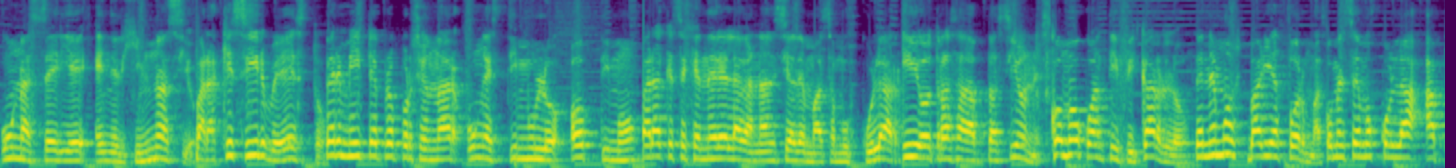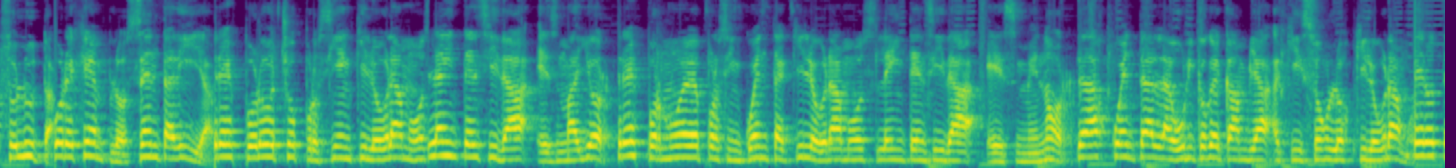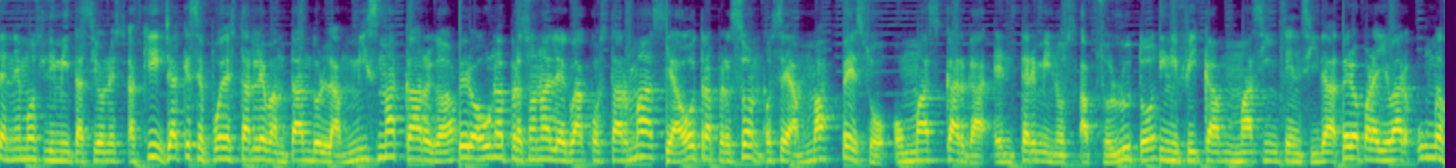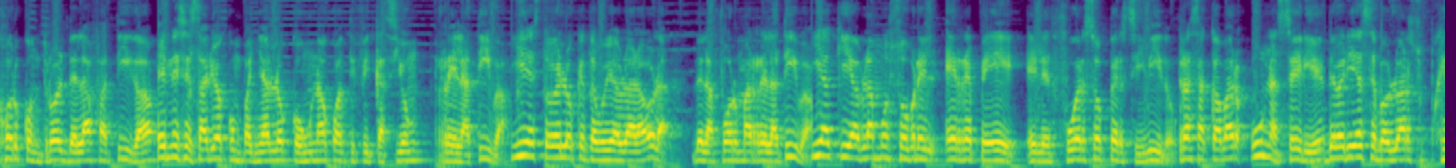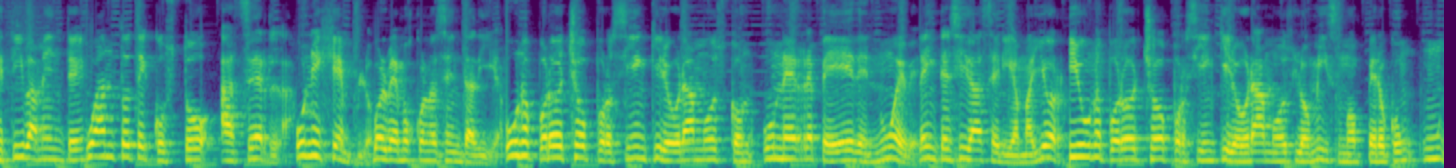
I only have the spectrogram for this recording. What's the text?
una serie en el gimnasio. ¿Para qué sirve esto? Permite proporcionar un estímulo óptimo para que se genere la ganancia de masa muscular y otras adaptaciones. ¿Cómo cuantificarlo? Tenemos varias formas. Comencemos con la absoluta. Por ejemplo, sentadilla 3 por 8 por 100 kilogramos, la intensidad es mayor. 3 por 9 por 50 kilogramos la intensidad es menor. Te das cuenta, lo único que cambia aquí son los kilogramos. Pero tenemos limitaciones aquí, ya que se puede estar levantando la misma carga, pero a una persona le va a costar más que a otra persona. O sea, más peso o más carga en términos absolutos significa más intensidad. Pero para llevar un mejor control de la fatiga es necesario acompañarlo con una cuantificación relativa. Y esto es lo que te voy a hablar ahora, de la forma relativa. Y aquí hablamos sobre el RPE, el esfuerzo percibido. Tras acabar una serie, deberías evaluar subjetivamente cuánto te costó hacerla. Un ejemplo, volvemos con la sentadilla. 1 por 8 por 100 kilogramos con un RPE de 9. La intensidad sería mayor. Y 1 por 8 por 100 kilogramos lo mismo, pero con un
